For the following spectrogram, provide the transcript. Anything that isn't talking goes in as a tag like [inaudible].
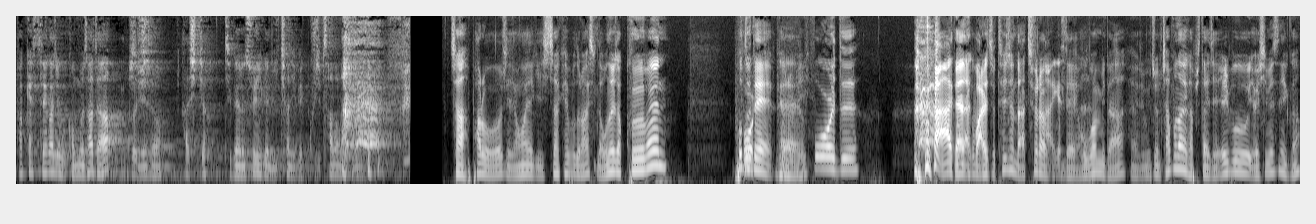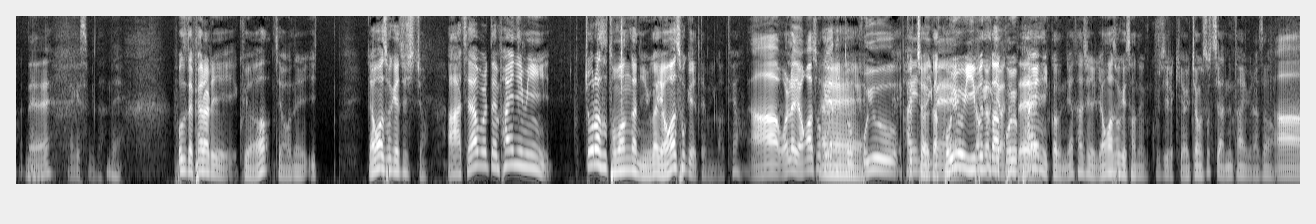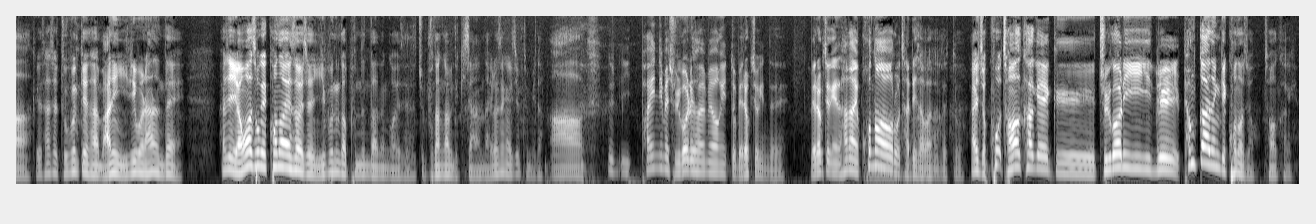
팟캐스트 해가지고 건물 사자. 열심히 해서 가시죠. 지금 수익은 2,293만 원. [laughs] 자, 바로 이제 영화 얘기 시작해 보도록 하겠습니다. 오늘 작품은 포드 포- 대 페라리. 네, 포드. [laughs] 아, 내가 아까 말했죠. 텐션 낮추라고. 아, 알겠습니다. 네, 오버입니다. 네, 좀 차분하게 갑시다. 이제 1부 열심히 했으니까. 네, 알겠습니다. 네. 포드 대 페라리고요. 이제 오늘 이 영화 소개해 주시죠. 아, 제가 볼 땐 파이님이 쫄아서 도망간 이유가 영화 소개 때문인 것 같아요. 아, 원래 영화 소개는 네. 또 고유 파인 그렇죠. 그러니까 고유 이븐과 고유 파인이 있거든요. 사실 영화 소개 저는 굳이 이렇게 열정을 쏟지 않는 타입이라서 아, 그 사실 두 분께 다 많이 일임을 하는데 사실 영화 소개 코너에서 이제 이븐과 붙는다는 거에 대해서 좀 부담감을 느끼지 않았나 이런 생각이 좀 듭니다. 아, 이 파인님의 줄거리 설명이 또 매력적인데 매력적인 하나의 코너로 아. 자리 잡았는데 또 아니죠. 코, 정확하게 그 줄거리를 평가하는 게 코너죠. 정확하게.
